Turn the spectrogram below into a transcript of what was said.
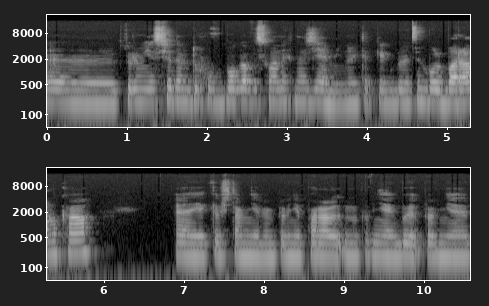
y, którym jest siedem duchów Boga wysłanych na ziemi. No i tak jakby symbol baranka, e, jakiegoś tam, nie wiem, pewnie, paral, no pewnie jakby pewnie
